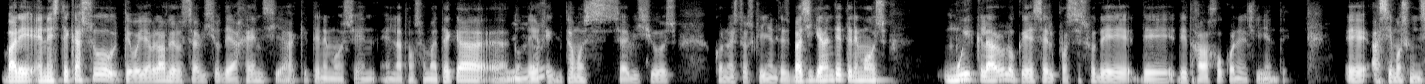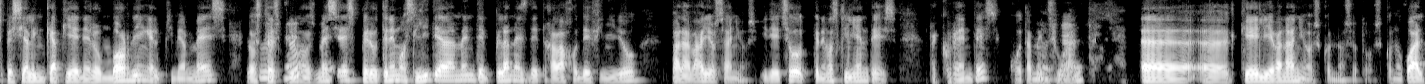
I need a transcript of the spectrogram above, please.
Vale, en este caso te voy a hablar de los servicios de agencia que tenemos en, la Transformateca, eh, donde ejecutamos servicios con nuestros clientes. Básicamente tenemos muy claro lo que es el proceso de trabajo con el cliente. Eh, hacemos un especial hincapié en el onboarding el primer mes, los tres primeros meses, pero tenemos literalmente planes de trabajo definido para varios años. Y de hecho, tenemos clientes recurrentes, cuota mensual, eh, eh, que llevan años con nosotros. Con lo cual,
